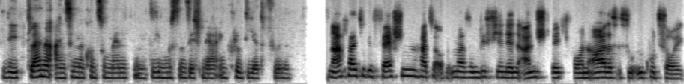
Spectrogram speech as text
für die kleinen einzelnen Konsumenten. Die müssen sich mehr inkludiert fühlen. Nachhaltige Fashion hatte auch immer so ein bisschen den Anstrich von, ah, das ist so Ökozeug.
